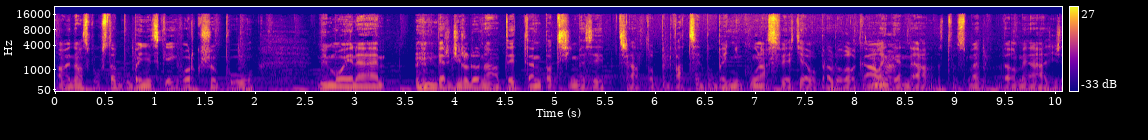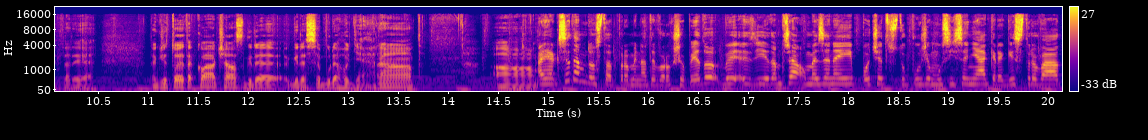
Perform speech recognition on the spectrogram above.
Máme tam spousta bubenických workshopů, mimo jiné Virgil Donati, ten patří mezi třeba top 20 bubeníků na světě, opravdu velká mm. legenda, to jsme velmi rádi, že tady je. Takže to je taková část, kde, kde se bude hodně hrát. A... a jak se tam dostat, promiň, na ty workshopy? Je, to, je tam třeba omezený počet vstupů, že musí se nějak registrovat,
